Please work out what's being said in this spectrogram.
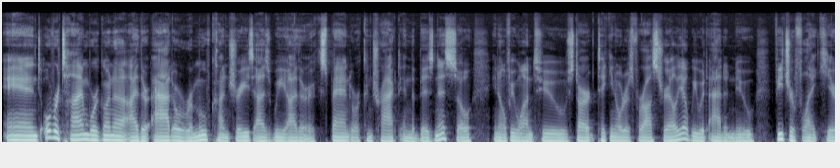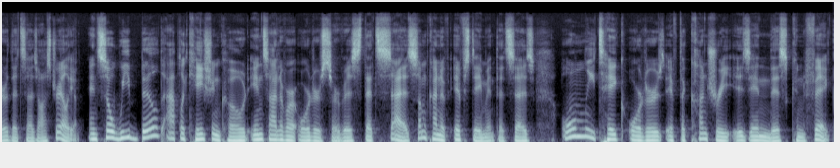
And over time, we're going to either add or remove countries as we either expand or contract in the business. So, you know, if we want to start taking orders for Australia, we would add a new feature flag here that says Australia. And so we build application code inside of our order service that says some kind of if statement that says only take orders if the country is in this config.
